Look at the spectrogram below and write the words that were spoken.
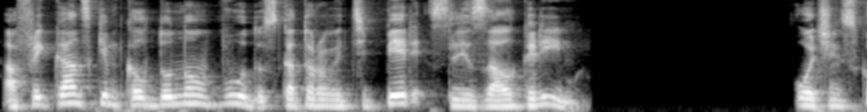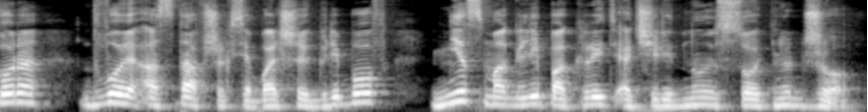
африканским колдуном Вуду, с которого теперь слезал грим. Очень скоро двое оставшихся больших грибов не смогли покрыть очередную сотню Джо.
